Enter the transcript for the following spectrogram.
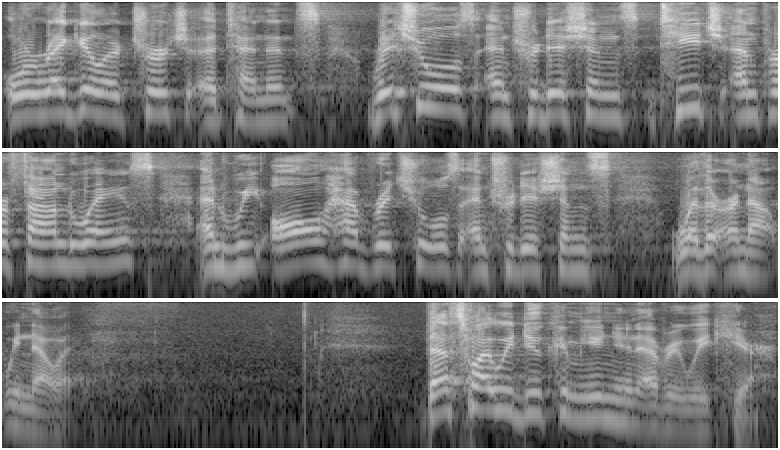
or regular church attendance, rituals and traditions teach in profound ways, and we all have rituals and traditions whether or not we know it. That's why we do communion every week here.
